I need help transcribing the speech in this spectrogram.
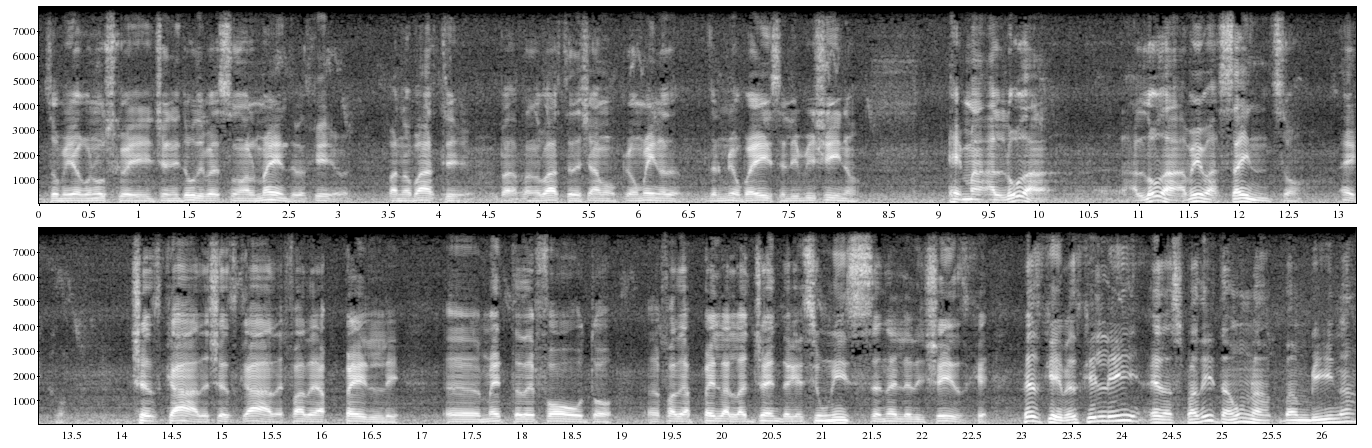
insomma io conosco i genitori personalmente perché fanno parte, fanno parte diciamo più o meno del mio paese lì vicino, eh, ma allora, allora aveva senso, ecco, cercare, cercare, fare appelli, eh, mettere foto, eh, fare appelli alla gente che si unisse nelle ricerche. Perché? Perché lì era sparita una bambina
